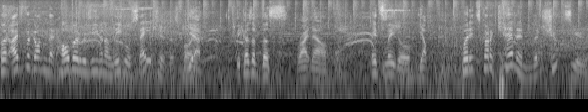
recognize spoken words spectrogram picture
But I'd forgotten that Halberd was even a legal stage at this point. Yeah. Because of this right now. It's legal. Yep. But it's got a cannon that shoots you.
